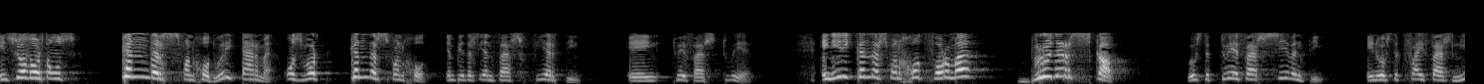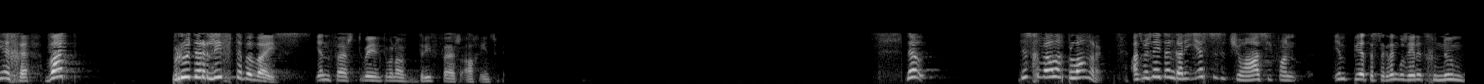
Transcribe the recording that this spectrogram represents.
En so word ons kinders van God. Hoor die terme. Ons word kinders van God. 1 Petrus 1 vers 14 en 2 vers 2. En hierdie kinders van God vorm 'n broederskap. Hoofstuk 2 vers 17 en hoofstuk 5 vers 9 wat broederliefde bewys. 1 vers 22, 3 vers 8 en so meer. Nou, dis geweldig belangrik. As mens net dink aan die eerste situasie van 1 Petrus, ek dink ons het dit genoem,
